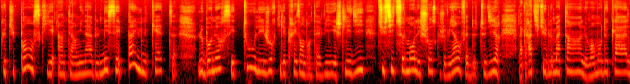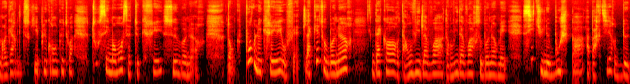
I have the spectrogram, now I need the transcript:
que tu penses qui est interminable, mais c'est pas une quête. Le bonheur, c'est tous les jours qu'il est présent dans ta vie. Et je te l'ai dit, tu cites seulement les choses que je viens en fait de te dire, la gratitude le matin, le moment de calme, regarder tout ce qui est plus grand que toi. Tous ces moments, ça te crée ce bonheur. Donc, pour le créer, au fait, la quête au bonheur, D'accord, tu as envie de l'avoir, tu as envie d'avoir ce bonheur, mais si tu ne bouges pas à partir de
